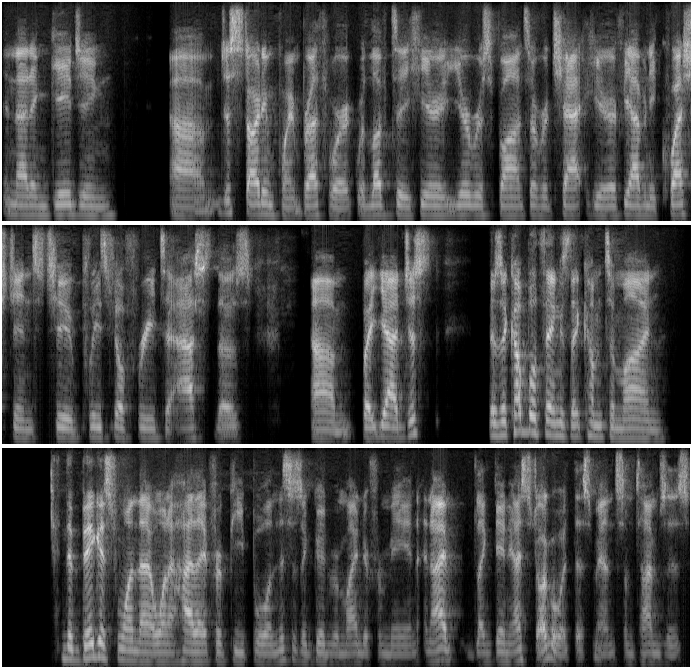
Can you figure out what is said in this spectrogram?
in that engaging um, just starting point breath work would love to hear your response over chat here if you have any questions too please feel free to ask those um, but yeah, just there's a couple things that come to mind. The biggest one that I want to highlight for people, and this is a good reminder for me, and, and I like Danny, I struggle with this, man, sometimes is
